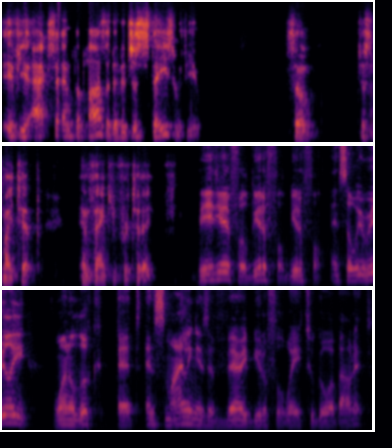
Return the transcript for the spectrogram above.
if you accent the positive, it just stays with you. So, just my tip, and thank you for today. Beautiful, beautiful, beautiful. And so we really want to look at, and smiling is a very beautiful way to go about it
